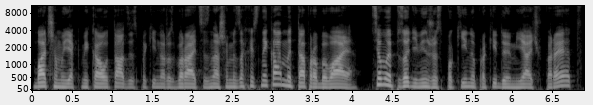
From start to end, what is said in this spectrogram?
Бачимо, як Мікао Тадзе спокійно розбирається з нашими захисниками та пробиває. В цьому епізоді він вже спокійно прокидує м'яч вперед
